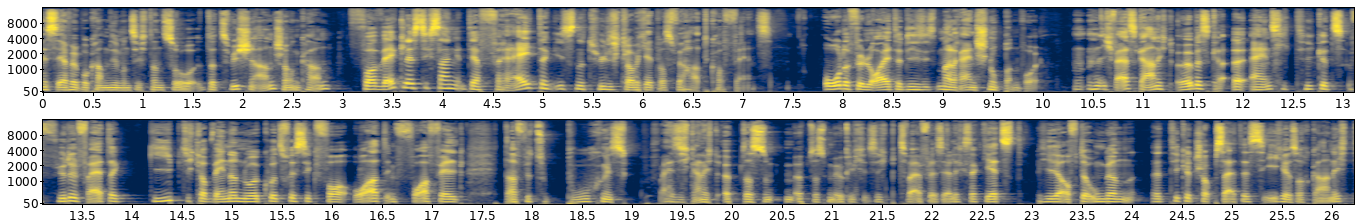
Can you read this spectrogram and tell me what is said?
ist sehr viel Programm, die man sich dann so dazwischen anschauen kann. Vorweg lässt sich sagen, der Freitag ist natürlich, glaube ich, etwas für Hardcore-Fans. Oder für Leute, die mal reinschnuppern wollen. Ich weiß gar nicht, ob es äh, Einzeltickets für den Freitag gibt. Ich glaube, wenn dann nur kurzfristig vor Ort im Vorfeld dafür zu buchen ist, weiß ich gar nicht, ob das, ob das möglich ist. Ich bezweifle es ehrlich gesagt. Jetzt hier auf der Ungarn-Ticketshop-Seite sehe ich es auch gar nicht.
